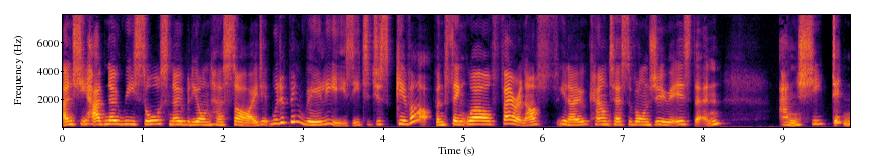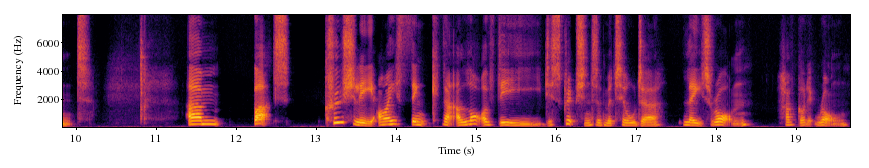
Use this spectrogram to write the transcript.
And she had no resource, nobody on her side. It would have been really easy to just give up and think, well, fair enough, you know, Countess of Anjou it is then and she didn't. Um, but crucially, I think that a lot of the descriptions of Matilda later on have got it wrong.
